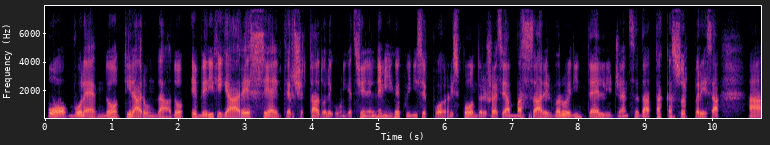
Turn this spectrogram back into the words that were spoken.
può, volendo, tirare un dado e verificare se ha intercettato le comunicazioni del nemico e quindi se può rispondere, cioè se abbassare il valore di intelligence da attacco a sorpresa a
